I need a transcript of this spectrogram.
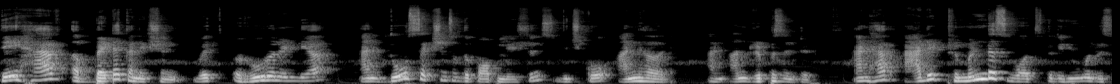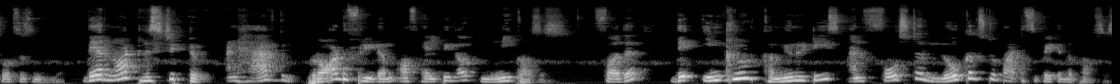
they have a better connection with rural India and those sections of the populations which go unheard and unrepresented and have added tremendous worth to the human resources in India. They are not restrictive and have the broad freedom of helping out many causes. Further, they include communities and foster locals to participate in the process.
